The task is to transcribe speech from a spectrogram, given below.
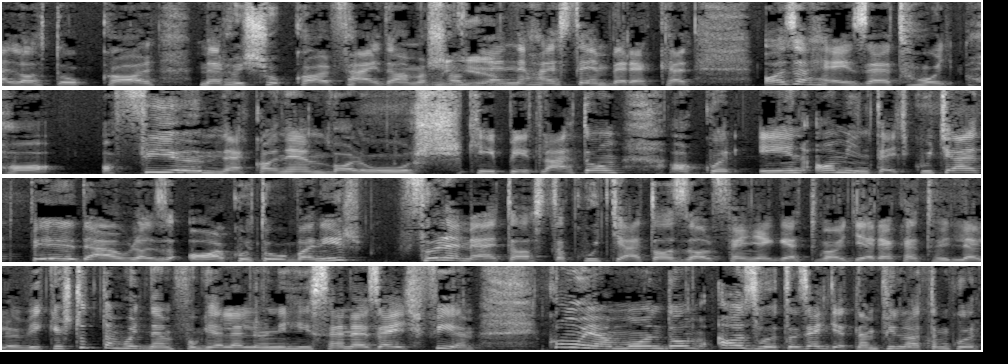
állatokkal, mert hogy sokkal fájdalmasabb Igen. lenne, ha ezt emberekkel. Az a helyzet, hogy ha a filmnek a nem valós képét látom, akkor én, amint egy kutyát, például az alkotóban is, fölemelte azt a kutyát azzal fenyegetve a gyereket, hogy lelövik, és tudtam, hogy nem fogja lelőni, hiszen ez egy film. Komolyan mondom, az volt az egyetlen pillanat, amikor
